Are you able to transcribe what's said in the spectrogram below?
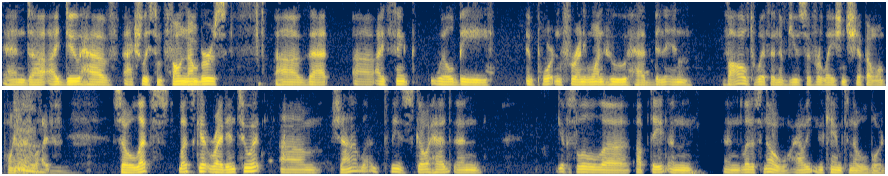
and uh, I do have actually some phone numbers uh, that uh, I think will be important for anyone who had been involved with an abusive relationship at one point in their life. So let's let's get right into it. Um, Shanna, please go ahead and give us a little uh, update and and let us know how you came to know the Lord.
